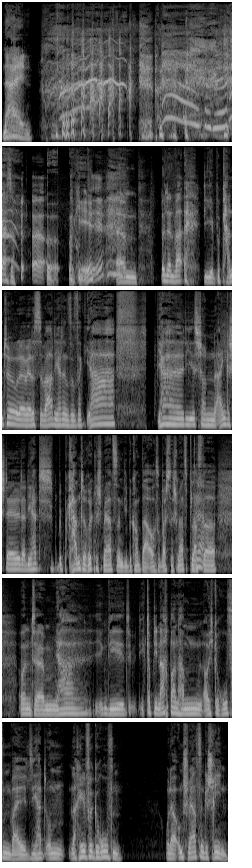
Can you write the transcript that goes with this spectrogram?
Nein. Ich dachte so, äh, okay. Ähm, und dann war die Bekannte oder wer das war, die hat dann so gesagt, ja, ja, die ist schon eingestellt, die hat bekannte Rückenschmerzen, die bekommt da auch so, weißt du, Schmerzpflaster. Und ähm, ja, irgendwie, ich glaube, die Nachbarn haben euch gerufen, weil sie hat um nach Hilfe gerufen. Oder um Schmerzen geschrien.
